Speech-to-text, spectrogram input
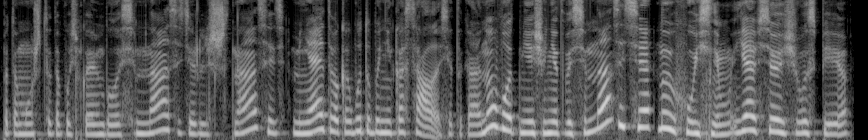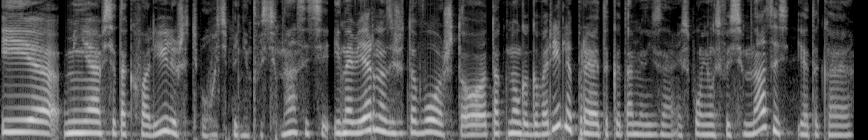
потому что, допустим, когда мне было 17 или 16, меня этого как будто бы не касалось. Я такая, ну вот, мне еще нет 18, ну и хуй с ним, я все еще успею. И меня все так хвалили, что типа, ой, тебе нет 18. И, наверное, за счет того, что так много говорили про это, когда мне, не знаю, исполнилось 18, я такая,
